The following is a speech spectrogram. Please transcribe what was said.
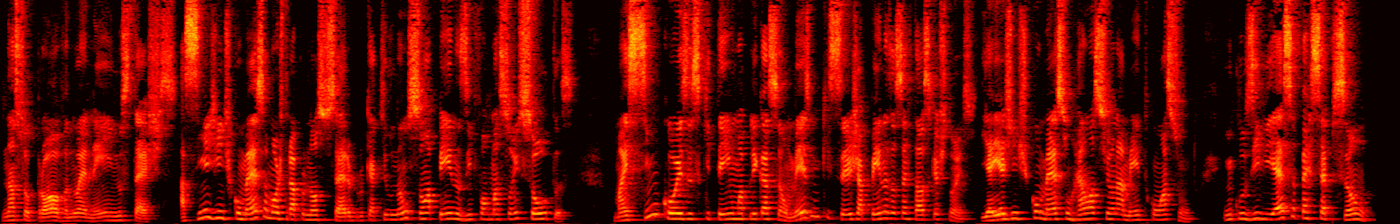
na sua prova, no Enem, nos testes. Assim a gente começa a mostrar para o nosso cérebro que aquilo não são apenas informações soltas, mas sim coisas que têm uma aplicação, mesmo que seja apenas acertar as questões. E aí a gente começa um relacionamento com o assunto. Inclusive, essa percepção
